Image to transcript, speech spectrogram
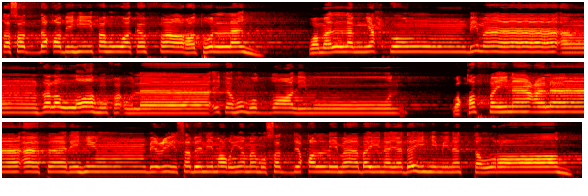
تصدق به فهو كفارة له ومن لم يحكم بما أنزل الله فأولئك هم الظالمون. وقفينا على آثارهم بعيسى ابن مريم مصدقا لما بين يديه من التوراه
